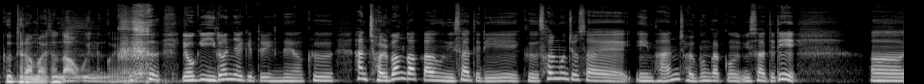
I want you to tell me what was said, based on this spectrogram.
그 드라마에서 나오고 있는 거예요. 여기 이런 얘기도 있네요. 그 한 절반 가까운 의사들이 그 설문조사에 임한 절반 가까운 의사들이 어,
